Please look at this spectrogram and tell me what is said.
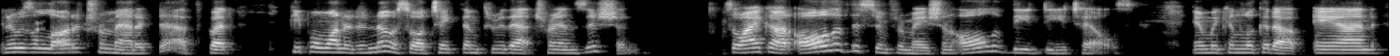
and it was a lot of traumatic death, but people wanted to know. So I'll take them through that transition. So I got all of this information, all of the details, and we can look it up. And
